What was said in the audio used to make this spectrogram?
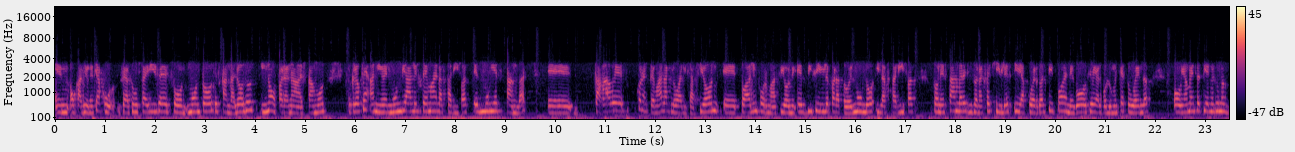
en ocasiones se, se asusta y dice son montos escandalosos y no, para nada, estamos, yo creo que a nivel mundial el tema de las tarifas es muy estándar. Eh, cada vez con el tema de la globalización, eh, toda la información es visible para todo el mundo y las tarifas son estándares y son asequibles y de acuerdo al tipo de negocio y al volumen que tú vendas, obviamente tienes unos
